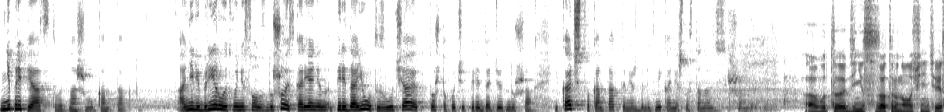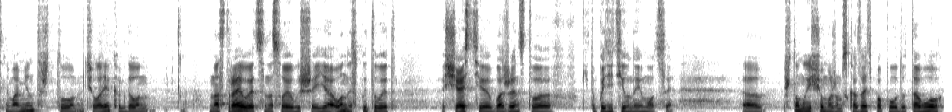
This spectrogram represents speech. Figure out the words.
не препятствуют нашему контакту. Они вибрируют в унисон с душой, и скорее они передают, излучают то, что хочет передать душа. И качество контакта между людьми, конечно, становится совершенно другим. А вот э, Денис затронул очень интересный момент, что человек, когда он настраивается на свое высшее я, он испытывает счастье, блаженство, какие-то позитивные эмоции. Э, что мы еще можем сказать по поводу того,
